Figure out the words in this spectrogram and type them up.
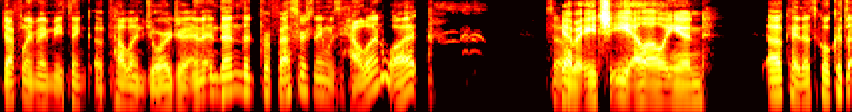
definitely made me think of Helen, Georgia, and and then the professor's name was Helen. What? so yeah, but H E L L E N. okay, that's cool. Because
